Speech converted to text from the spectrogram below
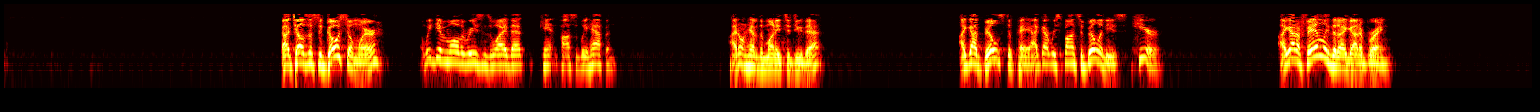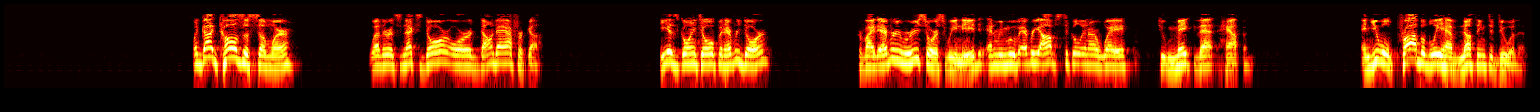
God tells us to go somewhere, and we give Him all the reasons why that can't possibly happen. I don't have the money to do that. I got bills to pay. I got responsibilities here. I got a family that I gotta bring. When God calls us somewhere, whether it's next door or down to Africa, He is going to open every door, provide every resource we need, and remove every obstacle in our way to make that happen and you will probably have nothing to do with it.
